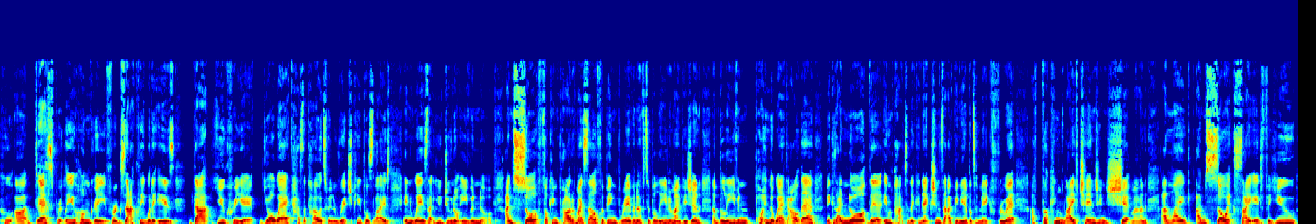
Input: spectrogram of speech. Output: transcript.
who are desperately hungry for exactly what it is that you create. Your work has the power to enrich people's lives in ways that you do not even know. I'm so fucking proud of myself for being brave enough to believe in my vision and believe in putting the work out there because I know the impact and the connections that I've been able to make through it are fucking life changing shit, man. And like, I'm so excited for you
